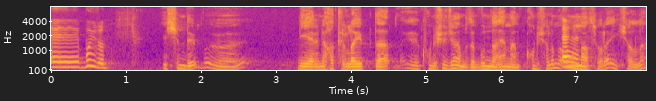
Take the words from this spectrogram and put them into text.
E, buyurun. E Şimdi e, diğerini hatırlayıp da e, konuşacağımızı bundan hemen konuşalım. Evet. Ondan sonra inşallah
